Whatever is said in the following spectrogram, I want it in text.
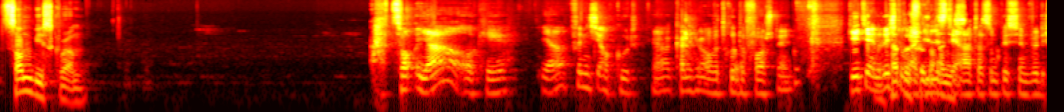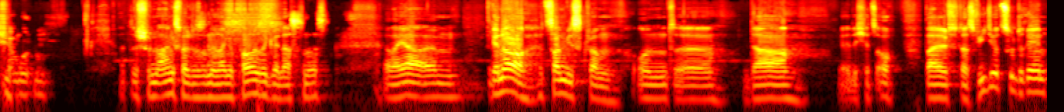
Zombie Scrum. Ach, so, ja, okay. Ja, finde ich auch gut. Ja, kann ich mir auch drunter vorstellen. Geht ja in ich Richtung agiles Theater, so ein bisschen, würde ich vermuten. Hatte schon Angst, weil du so eine lange Pause gelassen hast. Aber ja, ähm, genau, Zombie Scrum. Und äh, da werde ich jetzt auch bald das Video zu drehen.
